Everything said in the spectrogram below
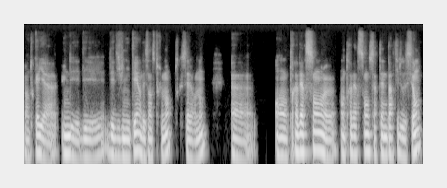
en tout cas, il y a une des, des, des divinités, un des instruments, parce que c'est leur nom, euh, en traversant, euh, en traversant certaines parties de l'océan,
